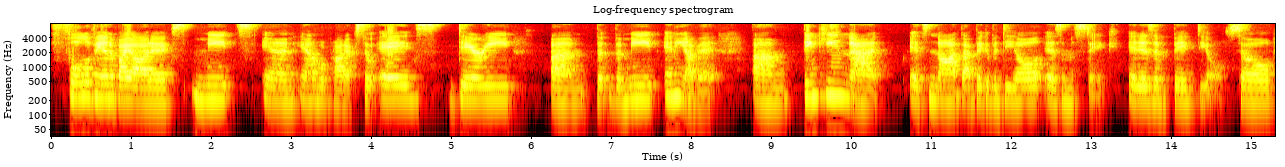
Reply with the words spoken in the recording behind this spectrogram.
full of antibiotics, meats, and animal products. So, eggs, dairy, um, the, the meat, any of it. Um, thinking that it's not that big of a deal is a mistake. It is a big deal. So,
